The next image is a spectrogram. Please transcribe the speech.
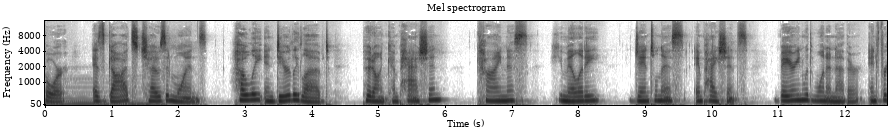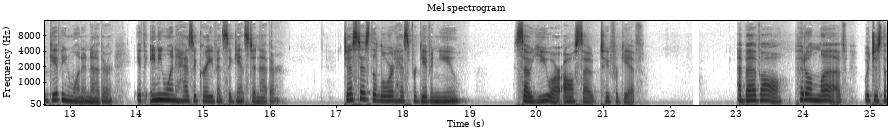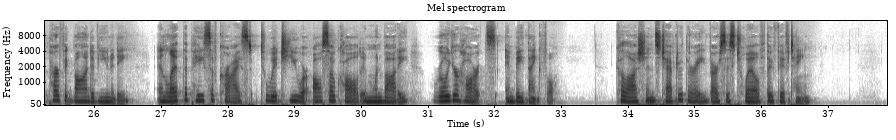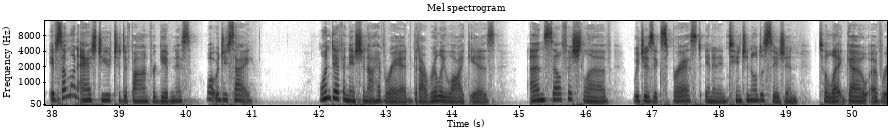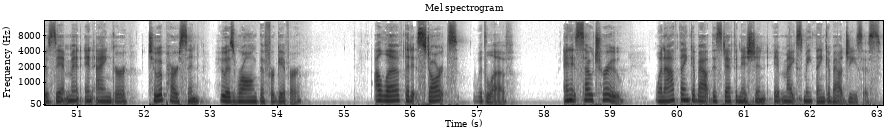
Therefore, as God's chosen ones, holy and dearly loved, put on compassion, kindness, humility, gentleness, and patience, bearing with one another and forgiving one another if anyone has a grievance against another. Just as the Lord has forgiven you, so you are also to forgive. Above all, put on love, which is the perfect bond of unity, and let the peace of Christ, to which you are also called in one body, rule your hearts and be thankful. Colossians chapter 3 verses 12 through 15. If someone asked you to define forgiveness, what would you say? One definition I have read that I really like is unselfish love, which is expressed in an intentional decision to let go of resentment and anger to a person who has wronged the forgiver. I love that it starts with love. And it's so true. When I think about this definition, it makes me think about Jesus.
